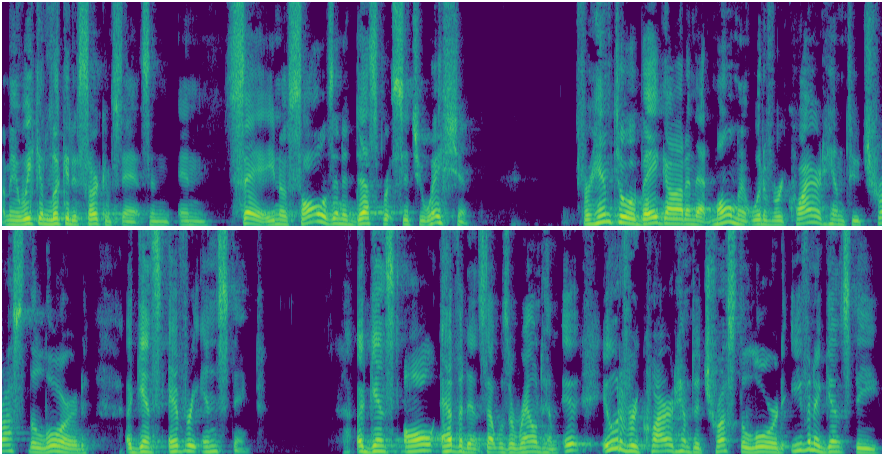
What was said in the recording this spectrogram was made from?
I mean, we can look at his circumstance and, and say, you know, Saul was in a desperate situation. For him to obey God in that moment would have required him to trust the Lord against every instinct, against all evidence that was around him. It, it would have required him to trust the Lord even against the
